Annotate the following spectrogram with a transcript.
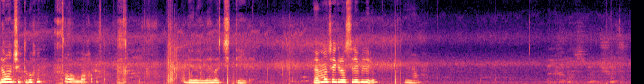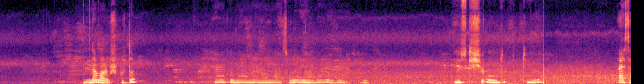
Leon çıktı bakın. Allah Allah. Görevler açık değil. Ben bunu tekrar silebilirim. Bilmiyorum. Ne varmış burada? 100 kişi olduk diyor. Neyse.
